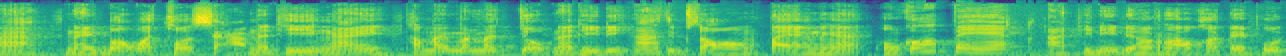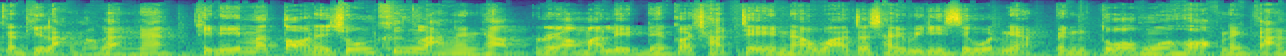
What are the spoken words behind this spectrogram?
มากๆไหนบอกว่าทด 3 นาทีไงทำไมมันมาจบนาทีที่ 52 แปลกไหมฮะผมก็ว่าแปลกอะทีนี้เดี๋ยวเราค่อยไปพูดกันที่หลังแล้วกันนะ ทีนี้มาต่อในช่วงครึ่งหลังกันครับเรอัลมาดริดเนี่ยก็ชัดเจนนะว่าจะใช้วินิซิอุสเนี่ยเป็นตัวหัวหอกในการ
